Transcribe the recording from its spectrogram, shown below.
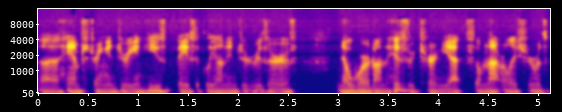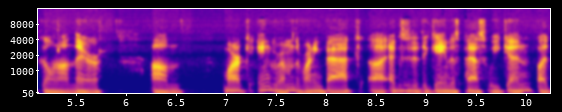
a, hamstring injury, and he's basically on injured reserve. No word on his return yet, so I'm not really sure what's going on there. Um, Mark Ingram, the running back, uh, exited the game this past weekend, but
